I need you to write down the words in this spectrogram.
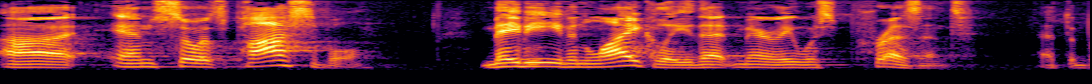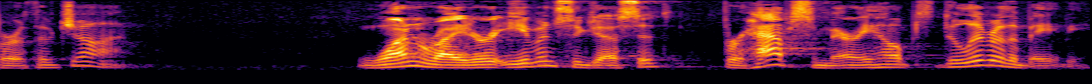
Uh, and so it's possible maybe even likely that Mary was present at the birth of John. One writer even suggested perhaps Mary helped deliver the baby.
